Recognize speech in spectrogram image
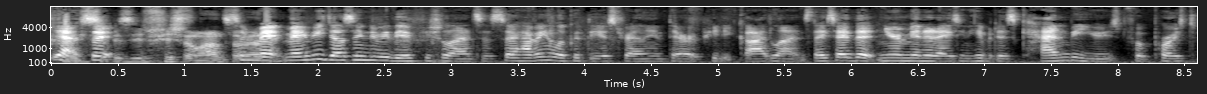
Yeah, so- is the official answer. So ma- maybe it does seem to be the official answer. So having a look at the Australian therapeutic guidelines, they say that neuraminidase inhibitors can be used for post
